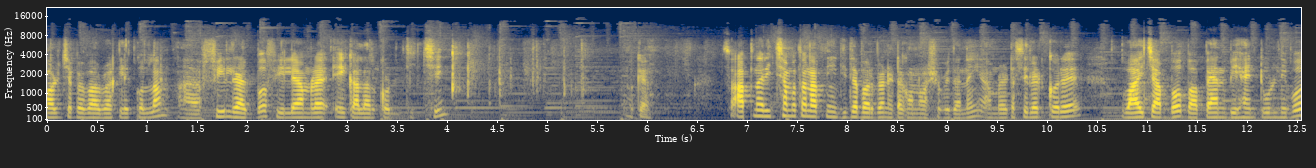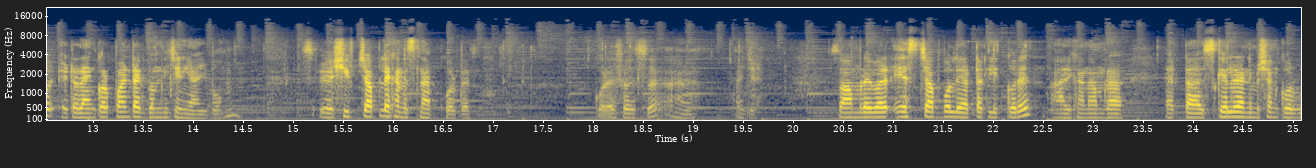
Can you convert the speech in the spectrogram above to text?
অল চেপে বারবার ক্লিক করলাম। ফিল রাখব। ফিলে আমরা এই কালার কোড দিচ্ছি। সো আপনার ইচ্ছা মতন আপনি দিতে পারবেন, এটা কোনো অসুবিধা নেই। আমরা এটা সিলেক্ট করে ওয়াই চাপবো বা প্যান বিহাইন্ড টুল নিব, এটার অ্যাঙ্কর পয়েন্ট একদম নিচে নিয়ে আসব, হুম? শিফট চাপলে এখানে স্ন্যাপ করবে। করে ফেলছে হ্যাঁ এই যে। সো আমরা এবার এস চাপবো লেয়ারটা ক্লিক করে, আর এখানে আমরা একটা স্কেলের অ্যানিমেশন করব,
